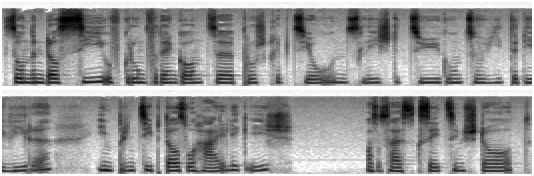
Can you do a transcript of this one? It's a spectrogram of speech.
sondern dass sie aufgrund von den ganzen Proskriptionslisten, und so weiter, die Wirren, im Prinzip das, was heilig ist, also das heißt das Gesetz im Staat,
